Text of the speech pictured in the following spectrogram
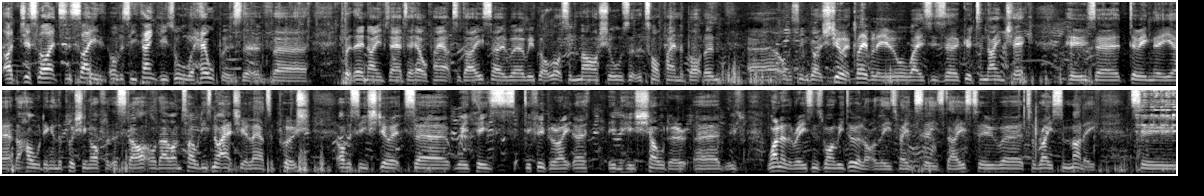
I'd just like to say, obviously, thank you to all the helpers that have uh, put their names out to help out today. So uh, we've got lots of marshals at the top and the bottom. Uh, obviously, we've got Stuart Cleverley, who always is uh, good to name check, who's uh, doing the uh, the holding and the pushing off at the start. Although I'm told he's not actually allowed to push. Obviously, Stuart's uh, with his defibrillator in his shoulder is one of the reasons why we do a lot of these events these days to to raise some money to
